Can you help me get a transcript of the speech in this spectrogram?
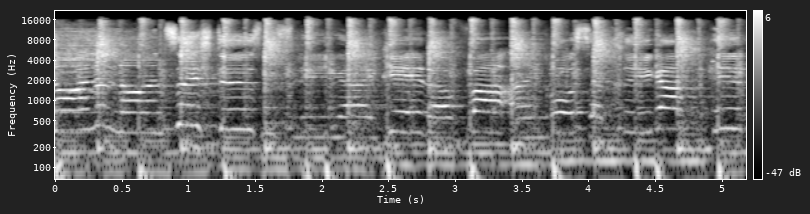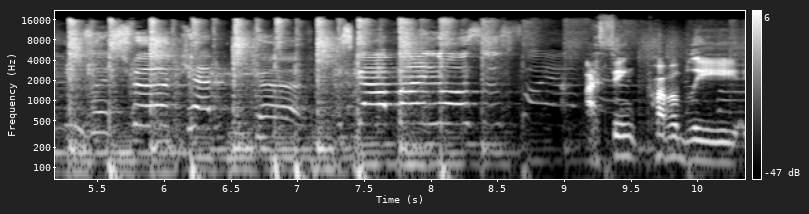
99 Düsenflieger, jeder war ein großer Krieger, hielten sich für Captain Kirk. Es gab ein großes Feuer. I think probably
